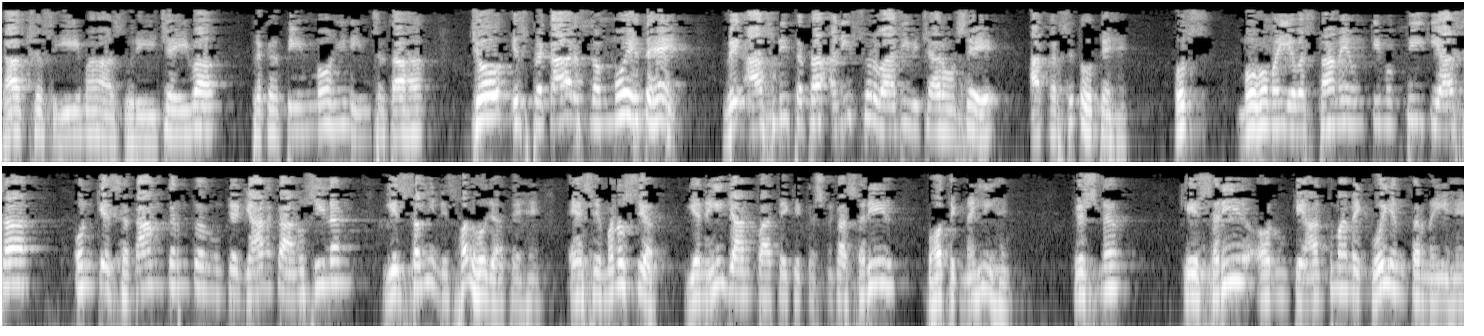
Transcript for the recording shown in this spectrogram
राक्षसी मासुरी चैव, प्रकृति मोहिनी जो इस प्रकार सम्मोहित हैं, वे आसुरी तथा अनीश्वरवादी विचारों से आकर्षित होते हैं। उस मोहमयी अवस्था में उनकी मुक्ति की आशा, उनके सकाम कर्म तो उनके ज्ञान का अनुशीलन, ये सभी निष्फल हो जाते हैं। ऐसे मनुष्य ये नहीं जान पाते कि कृष्ण का शरीर भौतिक नहीं है। कृष्ण के शरीर और उनके आत्मा में कोई अंतर नहीं है,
